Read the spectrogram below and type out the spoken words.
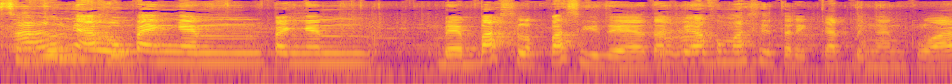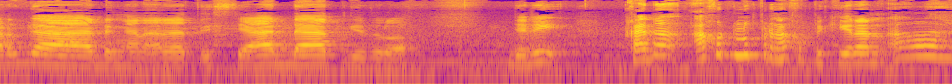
sebetulnya aku pengen pengen bebas lepas gitu ya. Tapi aku masih terikat dengan keluarga dengan adat istiadat gitu loh. Jadi kadang aku dulu pernah kepikiran alah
